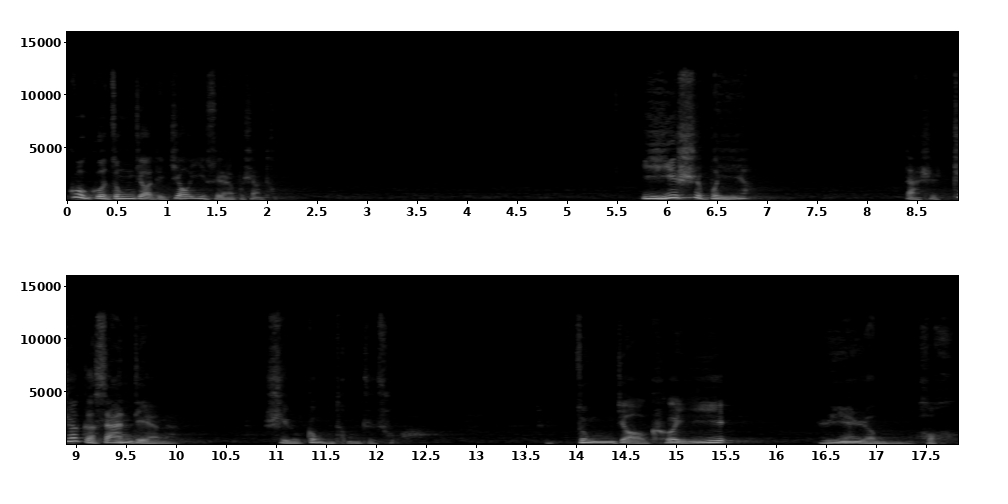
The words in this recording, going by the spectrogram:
各个宗教的教义虽然不相同，仪式不一样，但是这个三点呢是有共同之处啊。宗教可以圆融和合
